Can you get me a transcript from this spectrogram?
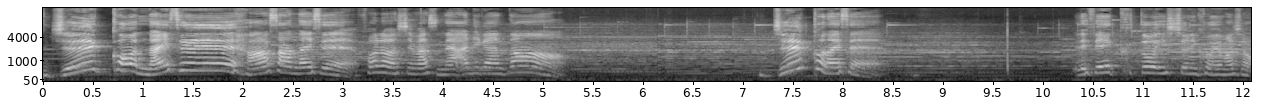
10個ナイス。ハーさんナイス。フォローしますね。ありがとう。10個ナイス。エフェクト一緒に超えましょう。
